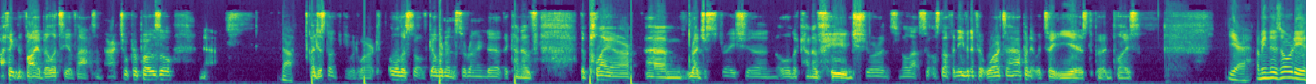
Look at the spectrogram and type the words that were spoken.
I think the viability of that as an actual proposal, nah. Nah. I just don't think it would work. All the sort of governance around it, the kind of the player um, registration, all the kind of who insurance and all that sort of stuff. And even if it were to happen, it would take years to put in place. Yeah, I mean, there's already a.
